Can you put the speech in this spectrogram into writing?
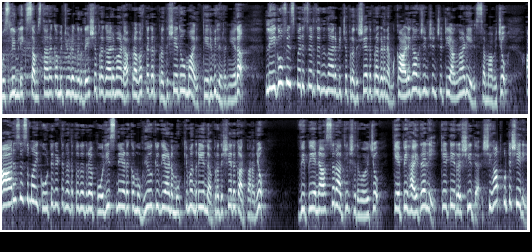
മുസ്ലിം ലീഗ് സംസ്ഥാന കമ്മിറ്റിയുടെ നിർദ്ദേശപ്രകാരമാണ് പ്രവർത്തകർ പ്രതിഷേധവുമായി തെരുവിലിറങ്ങിയത്. ലീഗ് ഓഫീസ് പരിസരത്ത് നിന്ന് ആരംഭിച്ച പ്രതിഷേധ പ്രകടനം കാളികാവ് ജംഗ്ഷൻ ചുറ്റി അങ്ങാടിയിൽ സമാപിച്ചു. ആർ എസ് എസുമായി കൂട്ടുകെട്ട് നടത്തുന്നതിന് പോലീസിനെ അടക്കം ഉപയോഗിക്കുകയാണ് മുഖ്യമന്ത്രിയെന്ന് പ്രതിഷേധക്കാർ പറഞ്ഞു. വി പി എ നാസർ അധ്യക്ഷത വഹിച്ചു. K P Hydarali K T Rasheed Shihab Kuttassery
